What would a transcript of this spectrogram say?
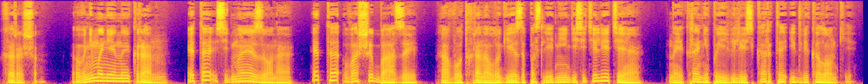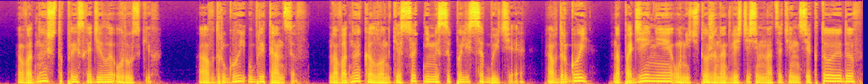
Хорошо. Внимание на экран. Это седьмая зона. Это ваши базы. А вот хронология за последние десятилетия. На экране появились карта и две колонки. В одной, что происходило у русских, а в другой у британцев. Но в одной колонке сотнями сыпались события, а в другой — нападение, уничтожено 217 инсектоидов,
